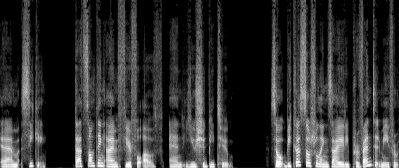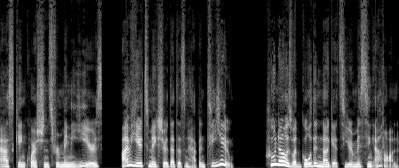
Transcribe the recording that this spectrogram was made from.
am seeking. That's something I'm fearful of, and you should be too. So, because social anxiety prevented me from asking questions for many years, I'm here to make sure that doesn't happen to you. Who knows what golden nuggets you're missing out on?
